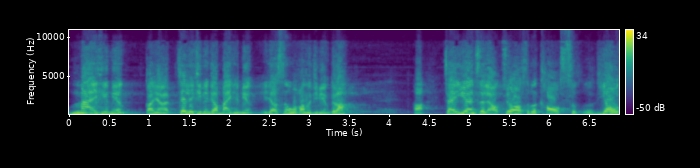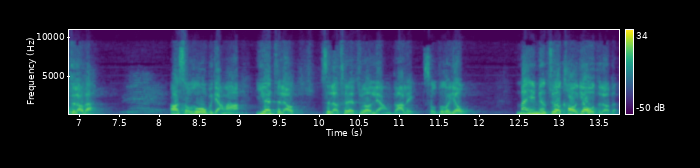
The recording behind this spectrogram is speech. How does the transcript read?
慢性病刚讲了，这类疾病叫慢性病，也叫生活方式疾病，对吧？好，在医院治疗主要是不是靠食药物治疗的？啊，手术我不讲了啊。医院治疗治疗出来主要两大类，手术和药物。慢性病主要靠药物治疗的。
